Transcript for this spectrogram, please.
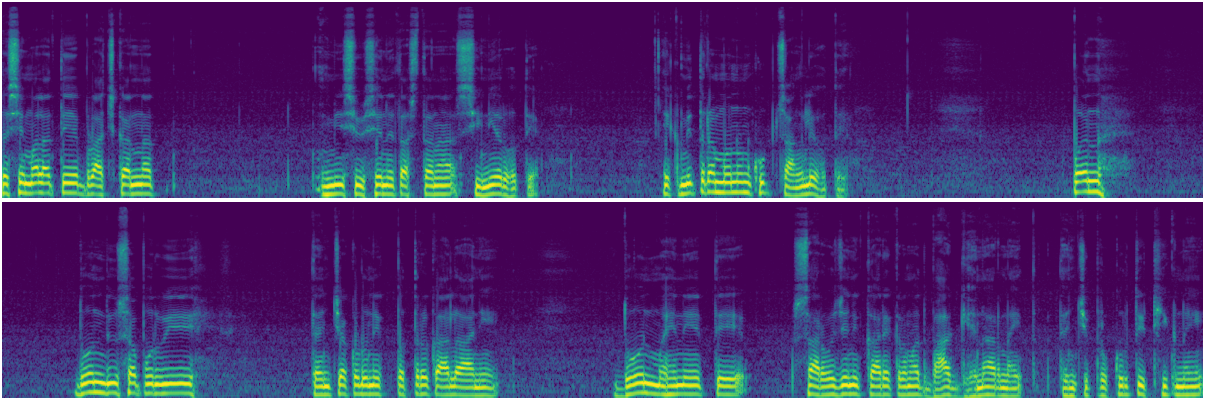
तसे मला ते राजकारणात मी शिवसेनेत असताना सिनियर होते. एक मित्र म्हणून खूप चांगले होते. पण दोन दिवसापूर्वी त्यांच्याकडून एक पत्रक आलं आणि दोन महिने ते सार्वजनिक कार्यक्रमात भाग घेणार नाहीत. त्यांची प्रकृती ठीक नाही.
